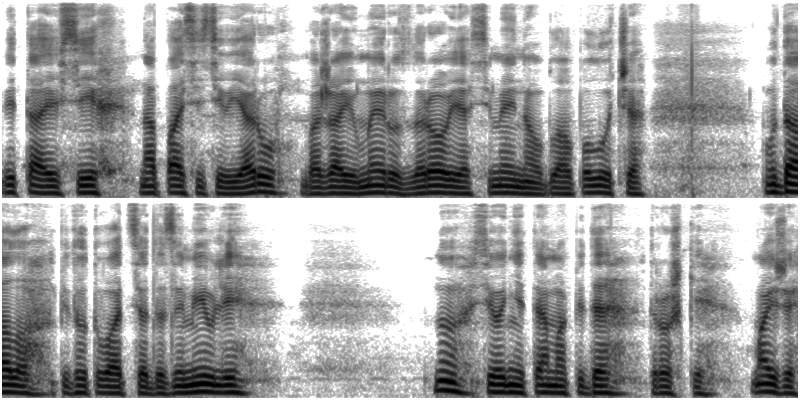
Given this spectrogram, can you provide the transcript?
Вітаю всіх на пасіці в яру. Бажаю миру, здоров'я, сімейного благополуччя. Удало підготуватися до зимівлі. Ну, сьогодні тема піде трошки майже,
